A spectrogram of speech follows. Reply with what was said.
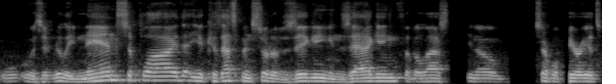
Was it really NAND supply that you, because that's been sort of zigging and zagging for the last, you know, several periods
